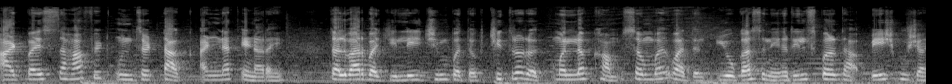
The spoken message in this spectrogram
आठ बाय सहा फीट उंच टाक आणण्यात येणार आहे. तलवारबाजी लेझिम पथक चित्ररथ मल्लखांब संबळवादन योगासने रील स्पर्धा वेशभूषा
